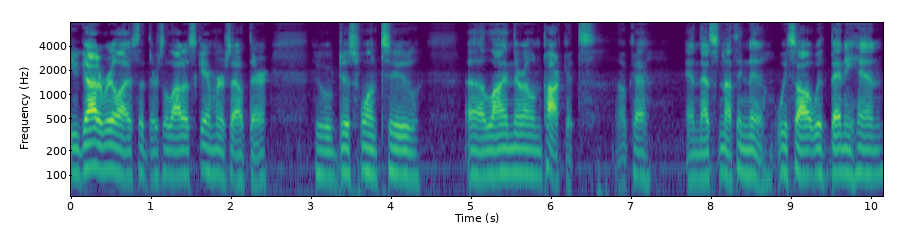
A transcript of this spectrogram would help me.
you got to realize that there's a lot of scammers out there who just want to uh, line their own pockets. Okay and that's nothing new. We saw it with Benny Hinn.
